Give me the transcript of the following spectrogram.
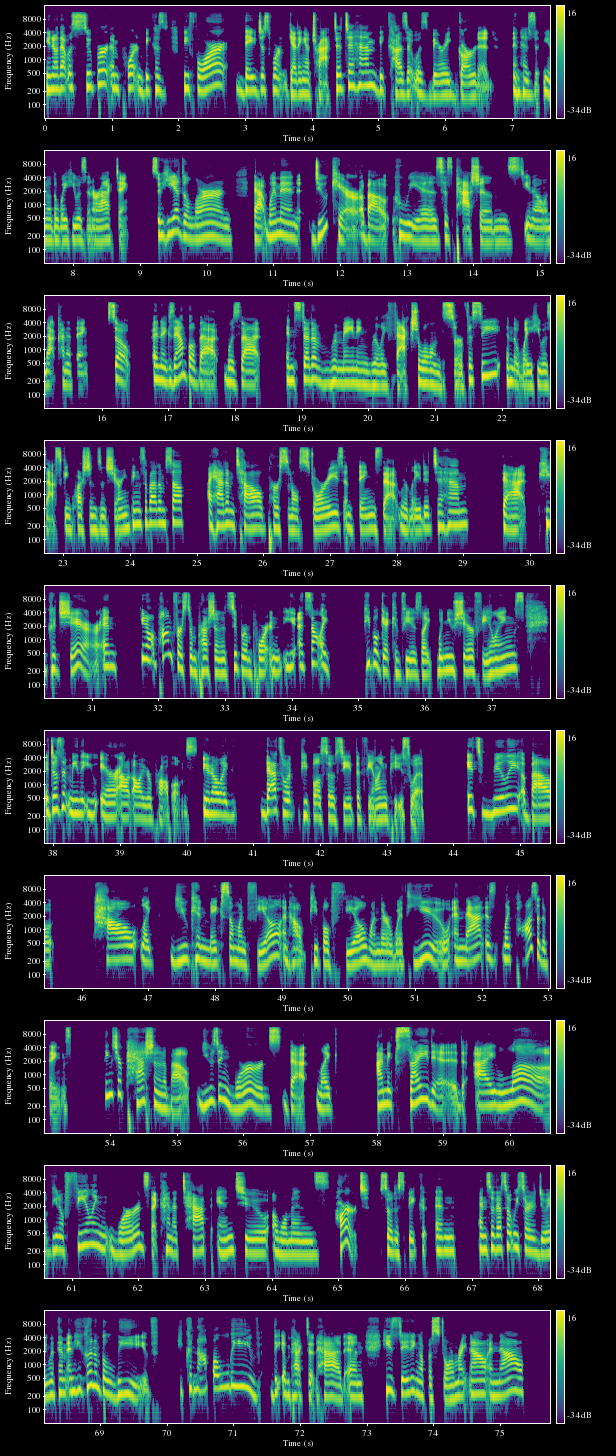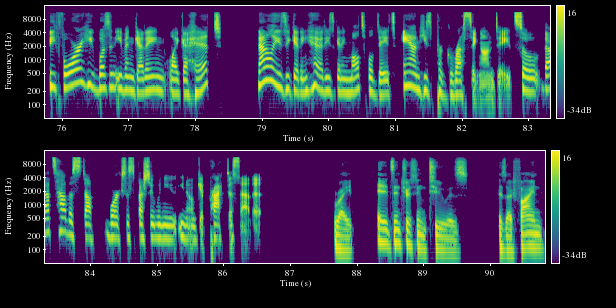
You know, that was super important because before they just weren't getting attracted to him because it was very guarded in his, you know, the way he was interacting. So he had to learn that women do care about who he is, his passions, you know, and that kind of thing. So an example of that was that instead of remaining really factual and surfacey in the way he was asking questions and sharing things about himself, I had him tell personal stories and things that related to him that he could share. And, you know, upon first impression, it's super important. It's not like people get confused. Like when you share feelings, it doesn't mean that you air out all your problems. You know, like that's what people associate the feeling piece with. It's really about how, like, you can make someone feel and how people feel when they're with you. And that is like positive things things you're passionate about, using words that like I'm excited, I love, you know, feeling words that kind of tap into a woman's heart, so to speak. And and so that's what we started doing with him and he couldn't believe he could not believe the impact it had and he's dating up a storm right now and now before he wasn't even getting like a hit not only is he getting hit, he's getting multiple dates and he's progressing on dates. So that's how the stuff works, especially when you, you know, get practice at it. Right. And it's interesting too, is is I find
